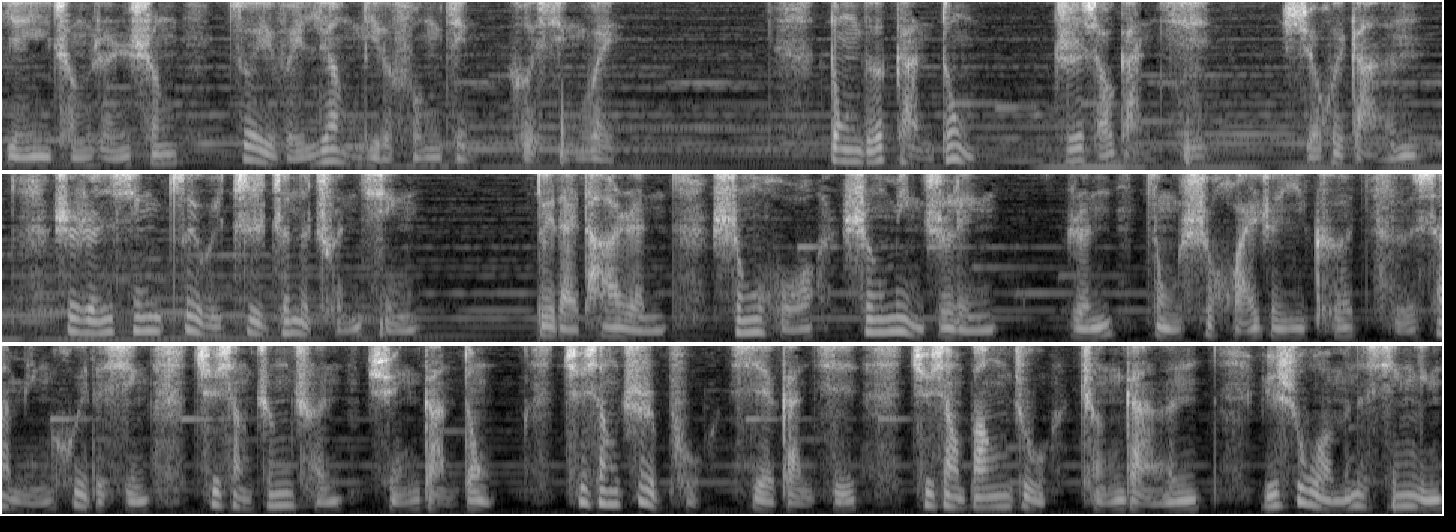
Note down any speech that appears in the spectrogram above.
演绎成人生最为亮丽的风景和欣慰。懂得感动，知晓感激，学会感恩，是人心最为至真的纯情。对待他人、生活、生命之灵，人总是怀着一颗慈善明慧的心，去向真诚寻感动，去向质朴谢感激，去向帮助承感恩。于是，我们的心灵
